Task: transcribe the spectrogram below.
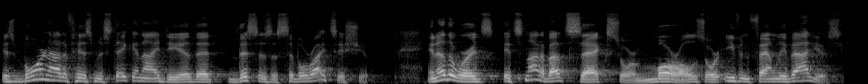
is born out of his mistaken idea that this is a civil rights issue. In other words, it's not about sex or morals or even family values.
